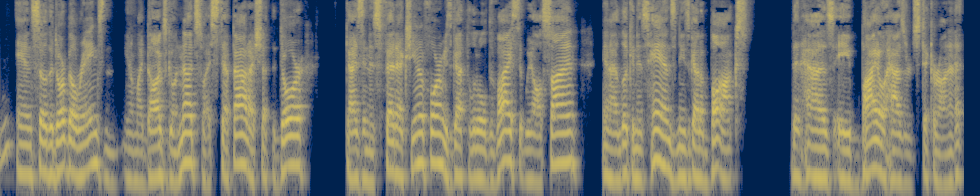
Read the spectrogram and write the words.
Mm-hmm. And so the doorbell rings and, you know, my dog's going nuts. So I step out, I shut the door. Guy's in his FedEx uniform. He's got the little device that we all sign. And I look in his hands and he's got a box that has a biohazard sticker on it.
